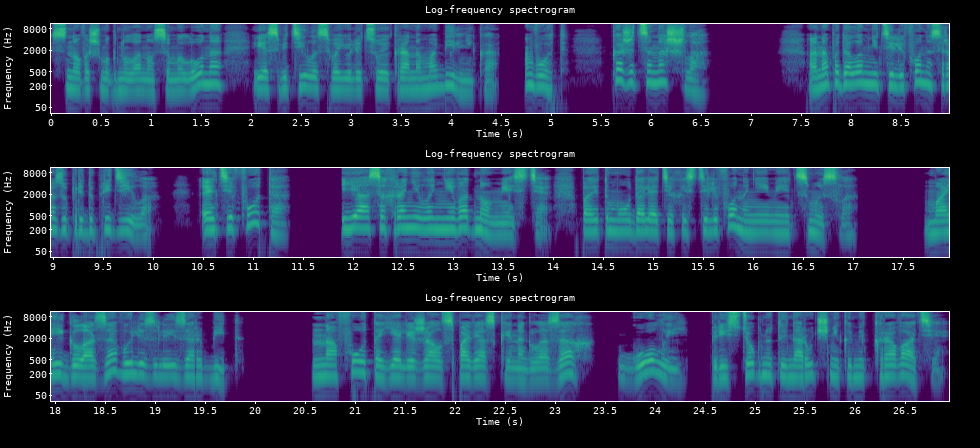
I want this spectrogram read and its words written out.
Снова шмыгнула носом Илона и осветила свое лицо экраном мобильника. «Вот, кажется, нашла». Она подала мне телефон и сразу предупредила. «Эти фото я сохранила не в одном месте, поэтому удалять их из телефона не имеет смысла. Мои глаза вылезли из орбит. На фото я лежал с повязкой на глазах, голый, пристегнутый наручниками к кровати.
